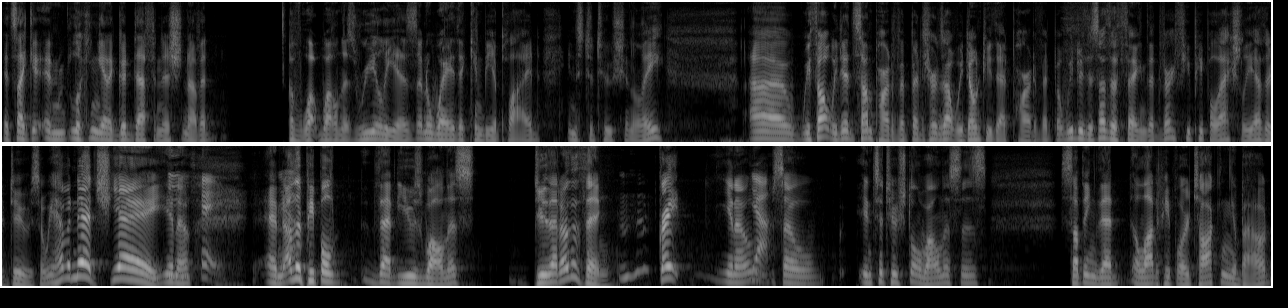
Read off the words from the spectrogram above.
it's like in looking at a good definition of it, of what wellness really is in a way that can be applied institutionally. Uh, we thought we did some part of it, but it turns out we don't do that part of it. But we do this other thing that very few people actually ever do. So we have a niche, yay! You know, Yay. and Yeah. other people that use wellness do that other thing. Mhm. Great, you know. Yeah. So institutional wellness is something that a lot of people are talking about,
